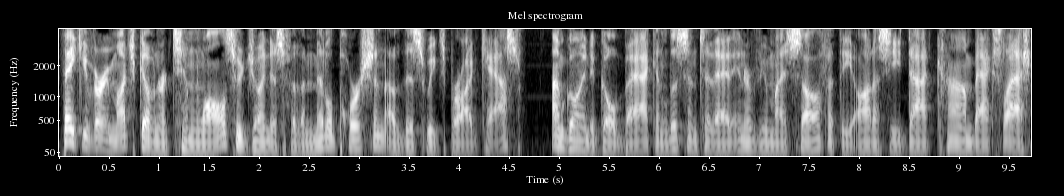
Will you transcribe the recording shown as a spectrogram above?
Thank you very much, Governor Tim Walz, who joined us for the middle portion of this week's broadcast. I'm going to go back and listen to that interview myself at the audacy.com backslash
